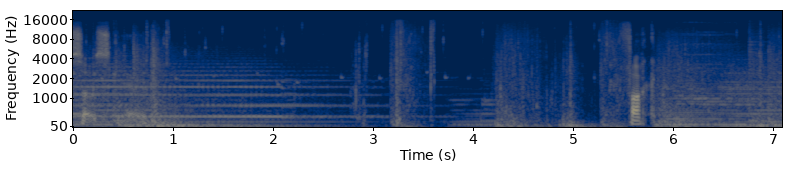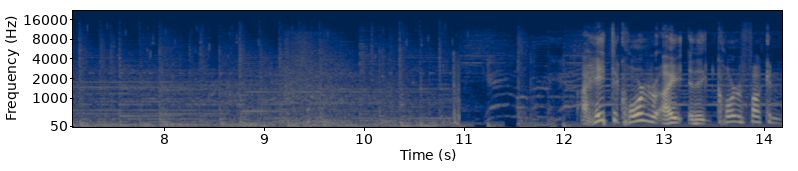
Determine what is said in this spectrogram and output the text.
So scared. Fuck. I hate the corner. I the corner fucking.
